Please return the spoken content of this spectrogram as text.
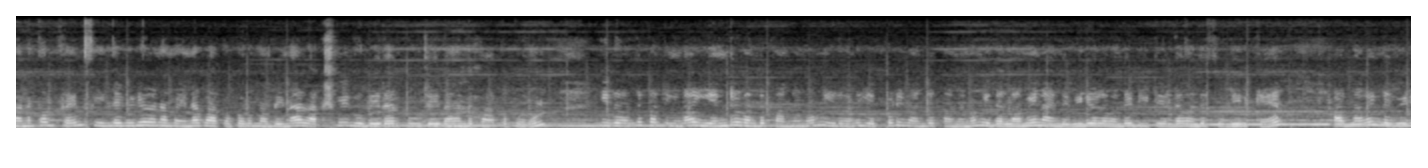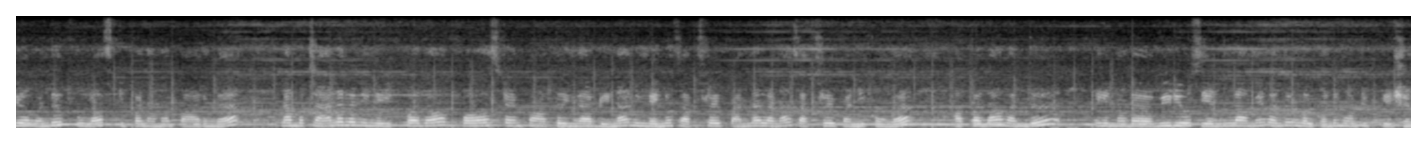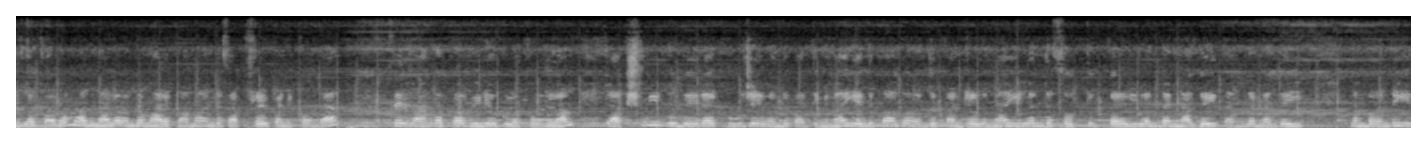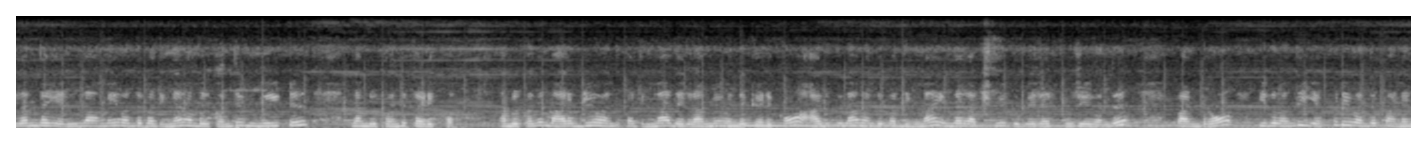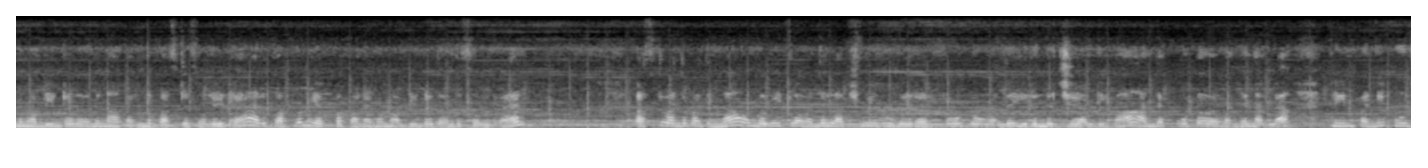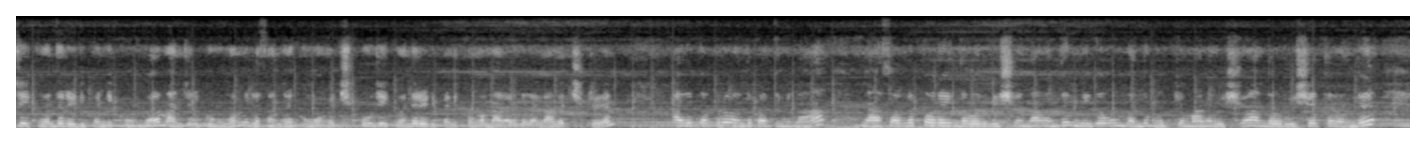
வணக்கம் ஃப்ரெண்ட்ஸ் இந்த வீடியோவில் நம்ம என்ன பார்க்க போகிறோம் அப்படின்னா லக்ஷ்மி குபேரர் பூஜை தான் வந்து பார்க்க போகிறோம் இது வந்து பார்த்திங்கன்னா என்று வந்து பண்ணணும் இது வந்து எப்படி வந்து பண்ணணும் இதெல்லாமே நான் இந்த வீடியோவில் வந்து டீட்டெயில்டாக வந்து சொல்லியிருக்கேன். அதனால் இந்த வீடியோ வந்து ஃபுல்லாக ஸ்கிப் பண்ணாமல் பாருங்கள் நம்ம சேனலை நீங்கள் இப்போ தான் ஃபர்ஸ்ட் டைம் பார்க்குறீங்க அப்படின்னா நீங்கள் இன்னும் சப்ஸ்கிரைப் பண்ணலைன்னா சப்ஸ்கிரைப் பண்ணிக்கோங்க. அப்போ தான் வந்து என்னோடய வீடியோஸ் எல்லாமே வந்து உங்களுக்கு வந்து நோட்டிஃபிகேஷனில் வரும். அதனால் வந்து மறக்காமல் வந்து சப்ஸ்கிரைப் பண்ணிக்கோங்க. சரி வாங்க இப்போ வீடியோக்குள்ளே போகலாம். லக்ஷ்மி குபேரர் பூஜை வந்து பார்த்திங்கன்னா எதுக்காக வந்து பண்ணுறதுன்னா இழந்த சொத்துக்கள் இழந்த நகை தங்க நகை நம்ம வந்து இழந்த எல்லாமே வந்து பார்த்திங்கன்னா நம்மளுக்கு வந்து மீட்டு நம்மளுக்கு வந்து கிடைக்கும். நம்மளுக்கு வந்து மறுபடியும் வந்து பார்த்திங்கன்னா அது எல்லாமே வந்து கிடைக்கும். அதுக்கு தான் வந்து பார்த்திங்கன்னா இந்த லக்ஷ்மி குபேரர் பூஜை வந்து பண்ணுறோம் இது வந்து எப்படி வந்து பண்ணணும் அப்படின்றத வந்து நான் வந்து ஃபஸ்ட்டு சொல்லிடுறேன். அதுக்கப்புறம் எப்போ பண்ணணும் அப்படின்றத வந்து சொல்கிறேன் ஃபஸ்ட்டு வந்து பார்த்திங்கன்னா உங்கள் வீட்டில் வந்து லக்ஷ்மி குபேரர் ஃபோட்டோ வந்து இருந்துச்சு அப்படின்னா அந்த ஃபோட்டோவை வந்து நல்லா க்ளீன் பண்ணி பூஜைக்கு வந்து ரெடி பண்ணிக்கோங்க. மஞ்சள் குங்குமம் இல்லை சந்தன குங்குமம் வச்சு பூஜைக்கு வந்து ரெடி பண்ணிக்கோங்க. மலர்களெல்லாம் வச்சுட்டு. அதுக்கப்புறம் வந்து பார்த்திங்கன்னா நான் சொல்ல போகிற இந்த ஒரு விஷயந்தான் வந்து மிகவும் வந்து முக்கியமான விஷயம். அந்த ஒரு விஷயத்த வந்து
